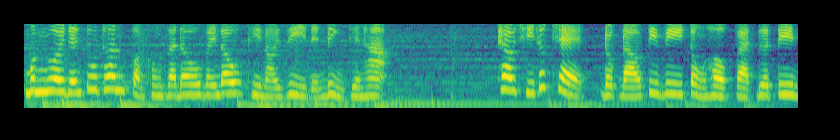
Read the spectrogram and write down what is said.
một người đến tu thân còn không ra đâu với đâu thì nói gì đến bình thiên hạ. Theo trí thức trẻ, độc đáo TV tổng hợp và đưa tin.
